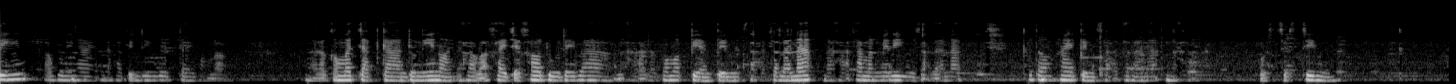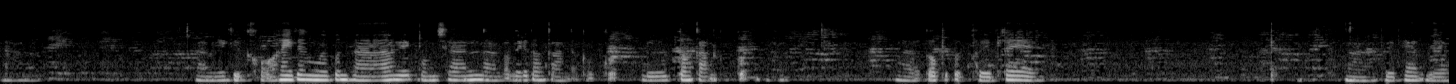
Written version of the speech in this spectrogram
ลิงก์เอาพูดง่ายๆนะคะ เป็นลิงก์เว็บไซต์ของเราแล้วก็มาจัดการตรงนี้หน่อยนะคะ ว่าใครจะเข้าดูได้บ้างนะคะ แล้วก็มาเปลี่ยนเป็นสาธารณะนะคะ ถ้ามันไม่ได้อยู่สาธารณะ ก็ต้องให้เป็นสาธารณะนะคะกด setting นอันนี้คือขอให้เครื่องมือค้นหาเว็บของฉันนะเราไม่ได้ต้องการแล้วก็กดหรือต้องการก็กดนะคะอ่าก็ไปกดเผยแพร่ เผยแพร่แล้ว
